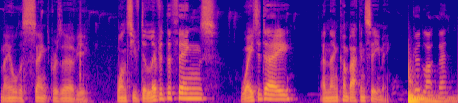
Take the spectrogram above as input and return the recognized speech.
may all the saints preserve you. Once you've delivered the things, wait a day, and then come back and see me. Good luck then.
